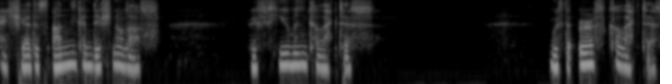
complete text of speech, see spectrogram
I share this unconditional love with human collective, with the earth collective.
